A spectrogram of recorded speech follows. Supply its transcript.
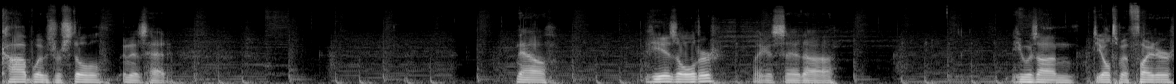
cobwebs were still in his head. Now, he is older. Like I said, uh, he was on The Ultimate Fighter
